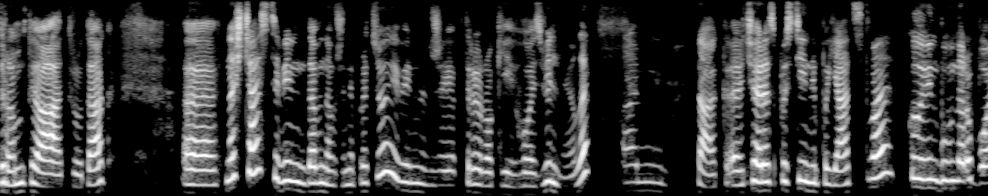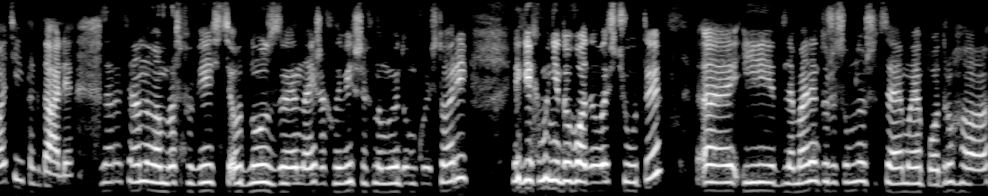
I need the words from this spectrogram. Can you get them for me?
драмтеатру. Так? Е, на щастя, він давно вже не працює, він вже як три роки його звільнили. Амінь. Так, е, через постійне пияцтво, коли він був на роботі і так далі. Зараз Яна вам розповість одну з найжахливіших, на мою думку, історій, яких мені доводилось чути. Е, і для мене дуже сумно, що це моя подруга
